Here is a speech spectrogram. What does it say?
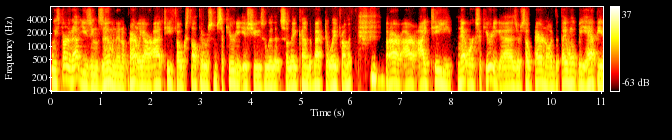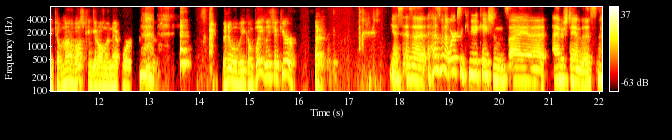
we started out using Zoom, and then apparently our IT folks thought there were some security issues with it, so they kind of backed away from it. Mm-hmm. But our our IT network security guys are so paranoid that they won't be happy until none of us can get on the network. That it will be completely secure yes, as a husband that works in communications, I uh, I understand this.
